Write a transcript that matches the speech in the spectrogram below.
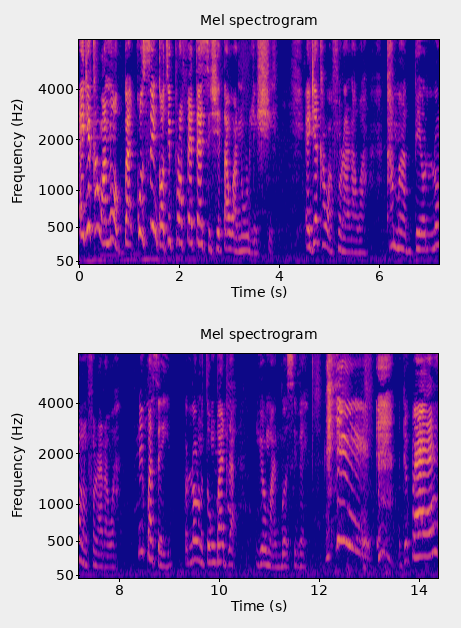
Ẹ jẹ́ káwa náà gbà kò sí nǹkan tí prophetess ṣe táwa náà lè ṣe. Ẹ jẹ́ káwa fúnra ra wa ká máa bẹ ọlọ́run fúnra ra wa. Nípasẹ̀ yìí ọlọ́run tó ń gbàdúrà yóò máa gbọ́ síbẹ̀. Dúpẹ́.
